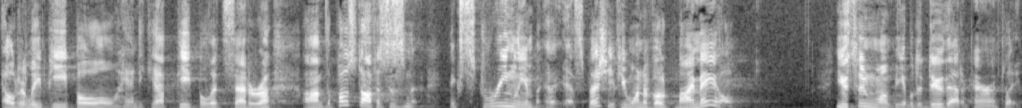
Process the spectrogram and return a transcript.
elderly people, handicapped people, etc. Um, the post office is extremely, especially if you want to vote by mail. You soon won't be able to do that, apparently.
